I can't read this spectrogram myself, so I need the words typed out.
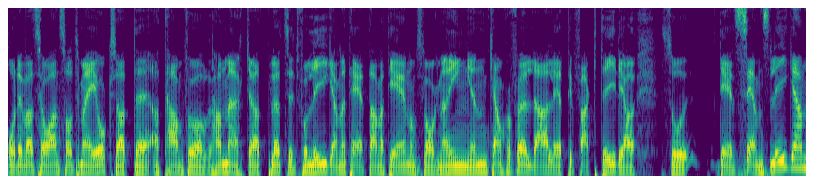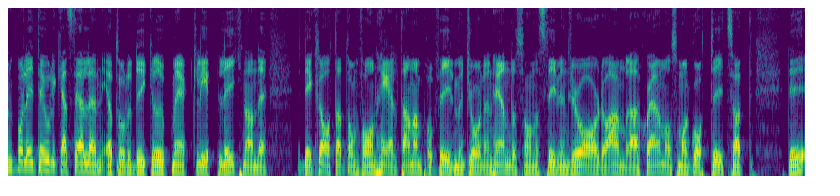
Och det var så han sa till mig också att, eh, att han, får, han märker att plötsligt får ligan ett helt annat genomslag när ingen kanske följde Al Ettifaq tidigare. Så dels sänds ligan på lite olika ställen. Jag tror det dyker upp mer klipp liknande. Det är klart att de får en helt annan profil med Jordan Henderson och Steven Gerrard och andra stjärnor som har gått dit. Så att det,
